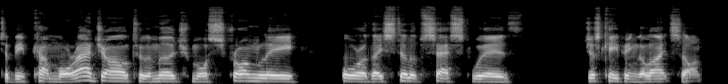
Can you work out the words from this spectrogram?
to become more agile, to emerge more strongly, or are they still obsessed with just keeping the lights on?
